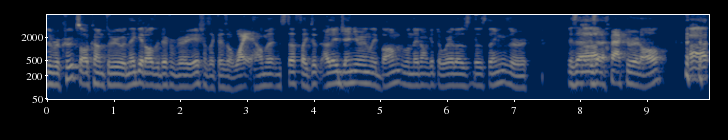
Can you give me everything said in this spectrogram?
the recruits all come through and they get all the different variations like there's a white helmet and stuff like do- are they genuinely bummed when they don't get to wear those those things or is that is that a factor at all I,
